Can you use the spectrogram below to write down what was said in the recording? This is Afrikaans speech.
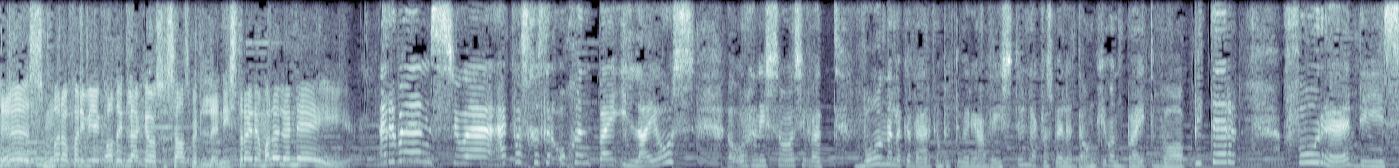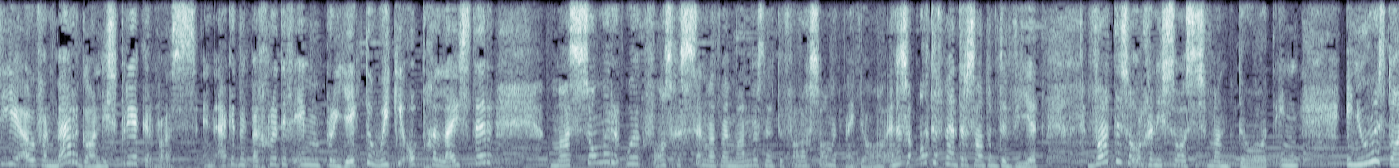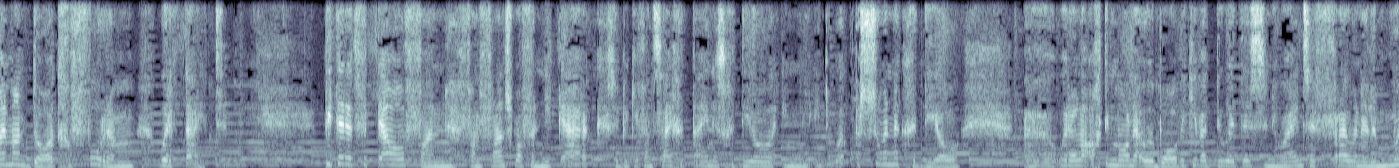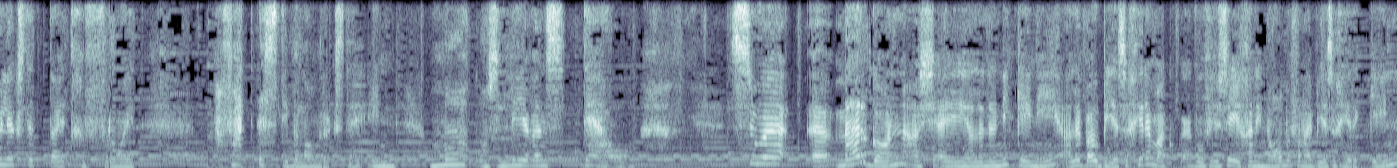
Yeah. Dis middag van die week altyd lekker ons gesels met Lindy Strydom. Hallo Lindy. Erwin, so ek was gisteroggend by Elios, 'n organisasie wat wonderlike werk in Pretoria Wes doen. Ek was by hulle dankie ontbyt waar Pieter Forre, die CEO van Mergan, die spreker was en ek het met my Groot FM projekte wiki opgeluister, maar sommer ook vir ons gesin want my man was nou toevallig saam met my daar. En dit is altyd vir interessant om te weet wat is 'n organisasie se mandaat en en hoe is daai mandaat gevorm oor tyd? Pieter het vertel van van François van Niekerk, so 'n bietjie van sy getuienis gedeel en en ook persoonlik gedeel uh oor hulle 18 maande oue babatjie wat dood is en hoe hy en sy vrou in hulle moeilikste tyd gevra het maar wat is die belangrikste en maak ons lewens tel. So uh Mergon as jy hulle nou nie ken nie, hulle bou besighede maar ek, ek wil vir jou sê jy gaan die name van daai besighede ken.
